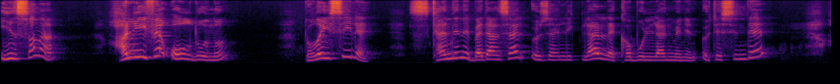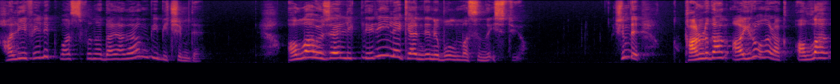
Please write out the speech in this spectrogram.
insana halife olduğunu dolayısıyla kendini bedensel özelliklerle kabullenmenin ötesinde halifelik vasfına dayanan bir biçimde Allah özellikleriyle kendini bulmasını istiyor. Şimdi Tanrı'dan ayrı olarak Allah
